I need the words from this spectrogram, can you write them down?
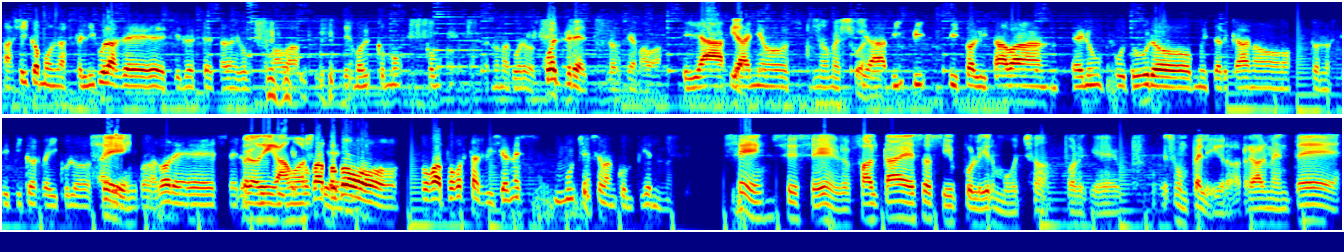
Así como en las películas de Silvestre Stallone, ¿cómo se llamaba? De. No me acuerdo. Fue Dredd, lo que se llamaba. Que ya hace Ya. años No me ya suena. vi- vi- visualizaban en un futuro muy cercano con los típicos vehículos Sí. voladores. Pero que digamos poco a que- poco, poco a poco estas visiones muchas se van cumpliendo. Sí, sí, sí. Falta eso sí pulir mucho porque es un peligro. Realmente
